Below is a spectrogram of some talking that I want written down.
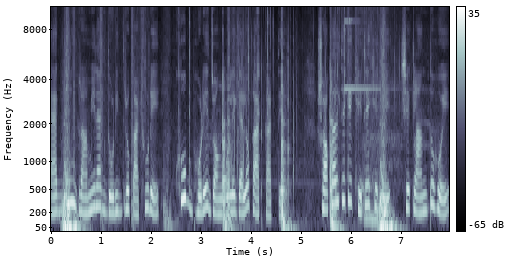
একদিন গ্রামের এক দরিদ্র কাঠুরে খুব ভোরে জঙ্গলে গেল কাঠ কাটতে। সকাল থেকে খেটে খেটে সে ক্লান্ত হয়ে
